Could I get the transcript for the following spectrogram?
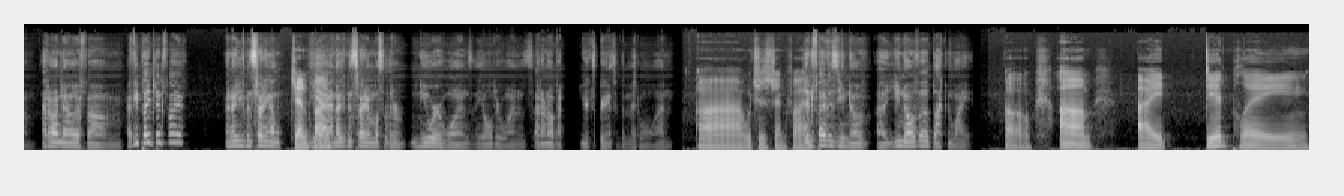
Um, I don't know if um, have you played Gen Five? I know you've been starting on Gen 5. yeah. I know you've been starting on most of the newer ones, the older ones. I don't know about your experience with the middle one. Uh, which is Gen five? Gen Five is Unova, uh, Unova Black and White. Oh, um, I did play.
